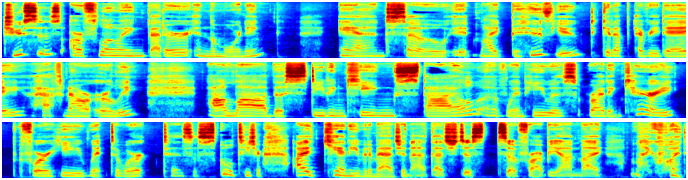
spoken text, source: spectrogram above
juices are flowing better in the morning. And so it might behoove you to get up every day half an hour early, a la the Stephen King style of when he was writing Carrie before he went to work as a school teacher. I can't even imagine that. That's just so far beyond my, I'm like, what?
